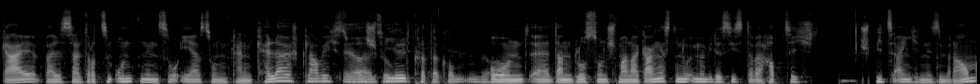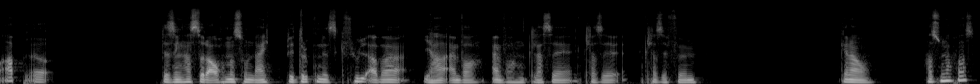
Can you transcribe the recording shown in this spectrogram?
geil, weil es halt trotzdem unten in so eher so einen kleinen Keller, glaube ich, so ja, spielt. so Katakomben. Ja. Und äh, dann bloß so ein schmaler Gang ist, den du immer wieder siehst, aber hauptsächlich spielt es eigentlich in diesem Raum ab. ja. Deswegen hast du da auch immer so ein leicht bedrückendes Gefühl, aber ja, einfach, einfach ein klasse, klasse, klasse Film. Genau. Hast du noch was?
